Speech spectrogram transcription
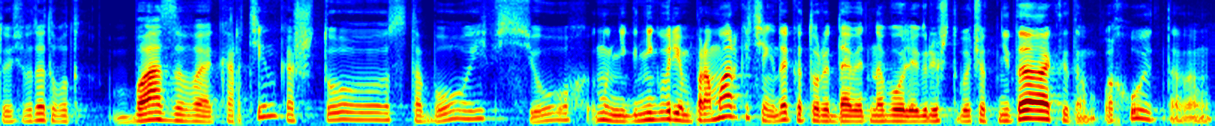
То есть вот эта вот базовая картинка, что с тобой все... Ну, не, не говорим про маркетинг, да, который давит на и говорит, что тобой что-то не так, ты там плохой, ты, там,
